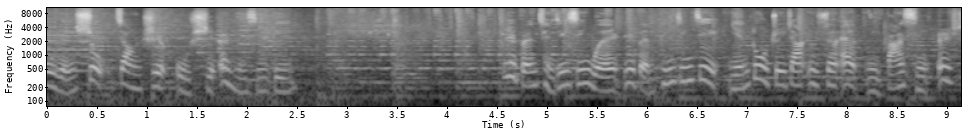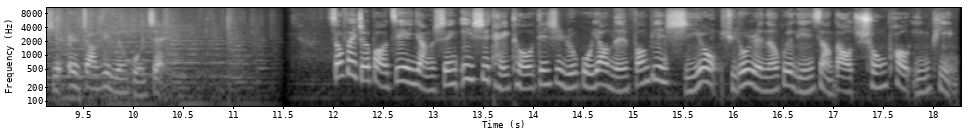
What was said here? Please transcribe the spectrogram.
付人数降至五十二年新低。日本产经新闻，日本拼经济年度追加预算案拟发行二十二兆日元国债。消费者保健养生意识抬头，但是如果要能方便食用，许多人呢会联想到冲泡饮品。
